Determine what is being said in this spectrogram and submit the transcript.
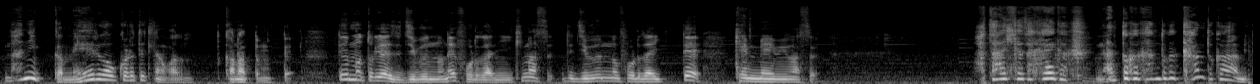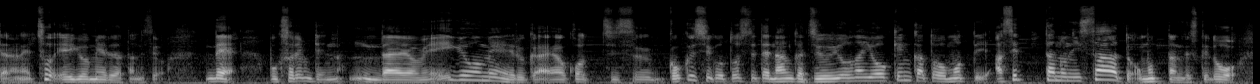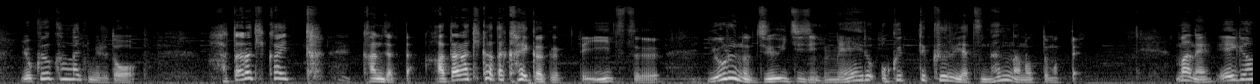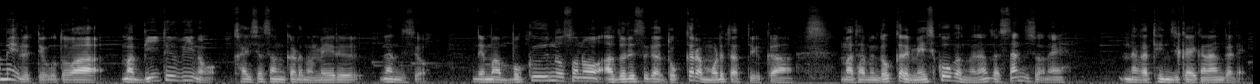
何かメールが送られてきたのかかなって思って。でまあとりあえず自分のねフォルダに行きます。で自分のフォルダ行って件名見ます。働き方改革なんとかかんとかかんとかみたいなね超営業メールだったんですよ。で僕それ見てなんだよ営業メールかよ。こっちすっごく仕事しててなんか重要な要件かと思って焦ったのにさーと思ったんですけどよくよく考えてみると働きかいた、噛んじゃった。働き方改革って言いつつ、夜の11時にメール送ってくるやつ何なのって思って。まあね、営業メールっていうことは、まあ、B2B の会社さんからのメールなんですよ。でまあ僕のそのアドレスがどっから漏れたっていうかまあ多分どっかで名刺交換がなんかしたんでしょうねなんか展示会かなんかで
